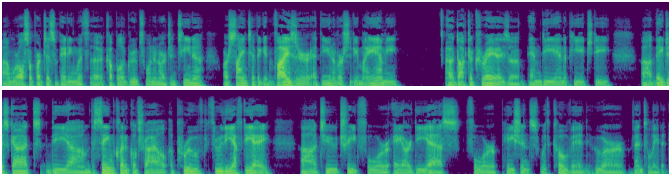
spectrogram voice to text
Um, we're also participating with a couple of groups, one in Argentina. Our scientific advisor at the University of Miami uh, Dr. Correa is a MD and a PhD. Uh, they just got the um, the same clinical trial approved through the FDA uh, to treat for ARDS for patients with COVID who are ventilated.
